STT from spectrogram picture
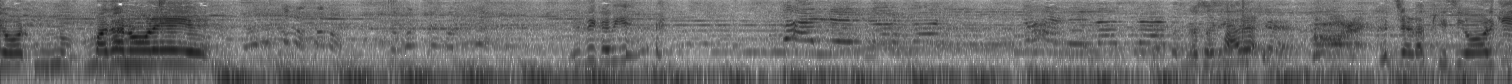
कैसे हो मगन हो रहे हैं ये करिए चढ़त किसी और की।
